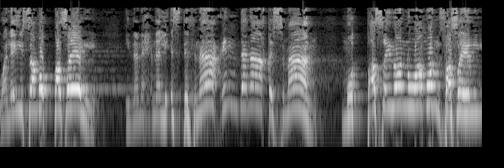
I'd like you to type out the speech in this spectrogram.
وليس متصل. إذا إحنا الاستثناء عندنا قسمان متصل ومنفصل.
